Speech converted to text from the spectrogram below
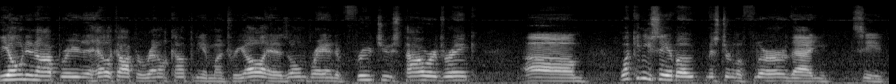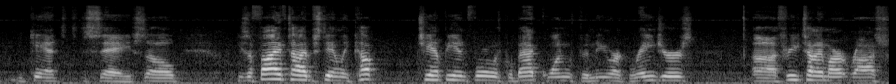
he owned and operated a helicopter rental company in Montreal. Had his own brand of fruit juice power drink. Um, what can you say about Mr. Lafleur that you see you can't say? So, he's a five-time Stanley Cup champion, four with Quebec, one with the New York Rangers, uh, three-time Art Ross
